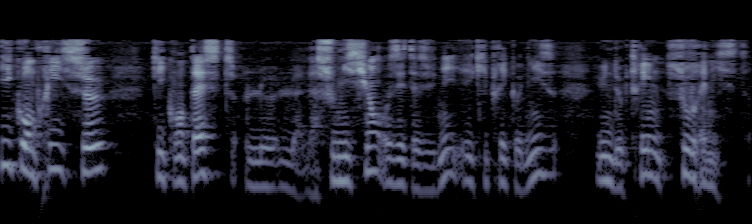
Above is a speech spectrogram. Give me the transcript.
y compris ceux qui contestent la, soumission aux États-Unis et qui préconisent une doctrine souverainiste.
